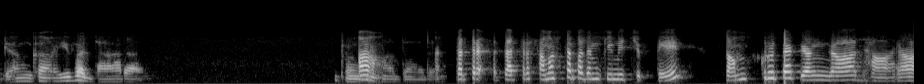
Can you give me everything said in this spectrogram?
गङ्गा इव धारा। तत्र तत्र समस्तपदं किम् इत्युक्ते संस्कृतगङ्गाधारा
